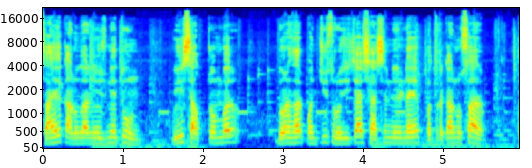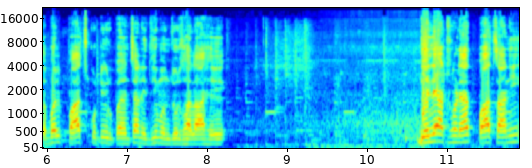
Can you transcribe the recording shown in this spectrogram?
सहाय्यक अनुदान योजनेतून वीस ऑक्टोंबर दोन हजार पंचवीस रोजीच्या शासन निर्णय पत्रकानुसार तब्बल पाच कोटी रुपयांचा निधी मंजूर झाला आहे. गेल्या आठवड्यात पाच आणि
